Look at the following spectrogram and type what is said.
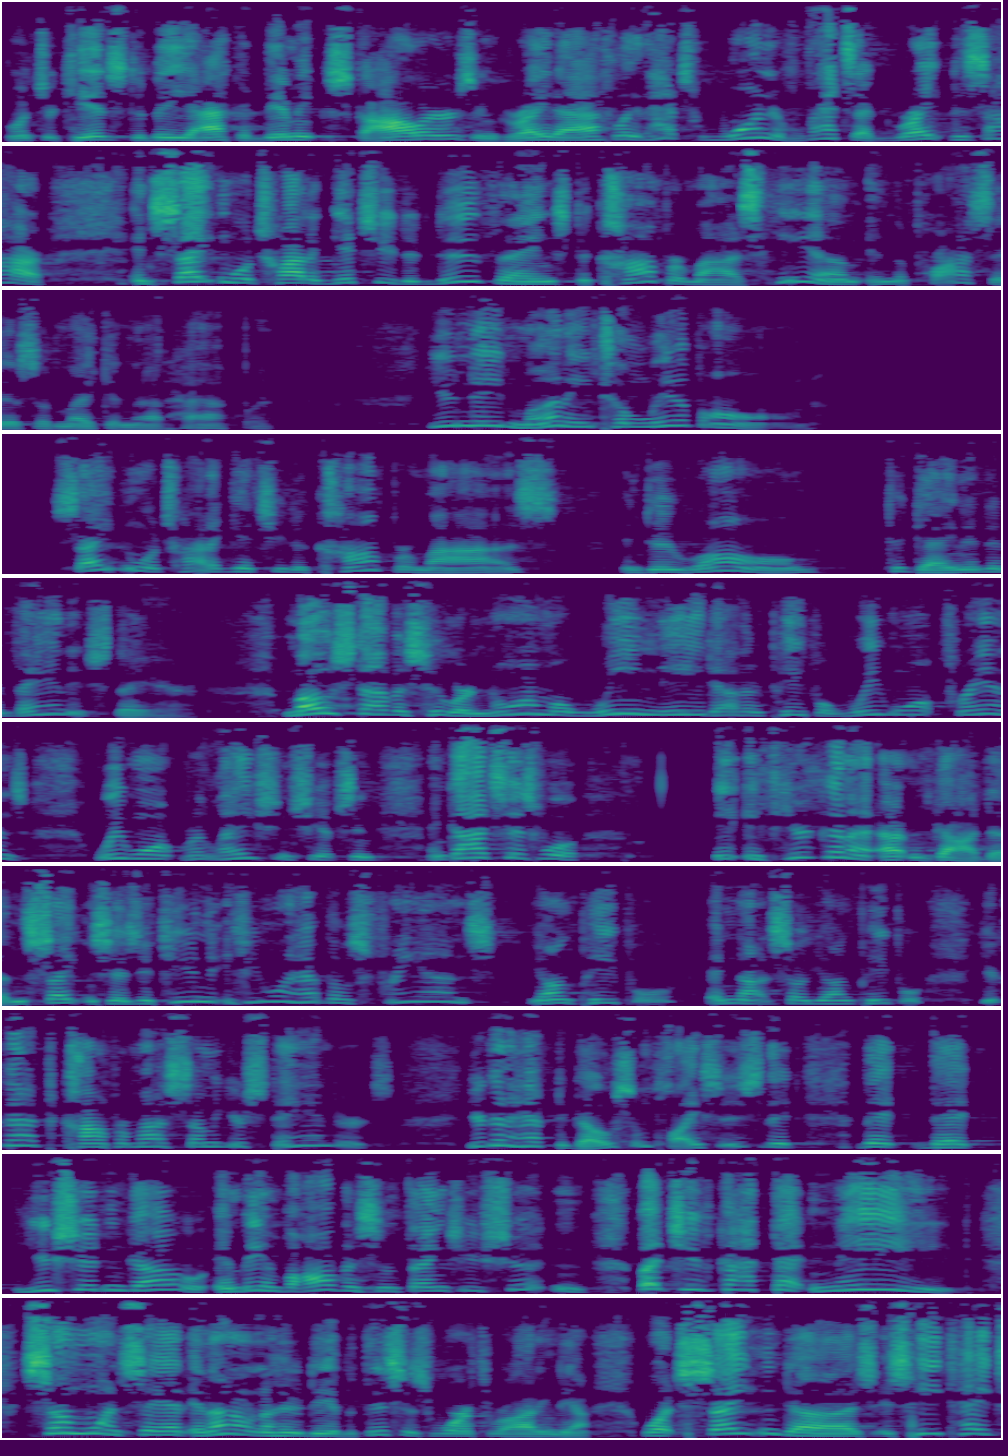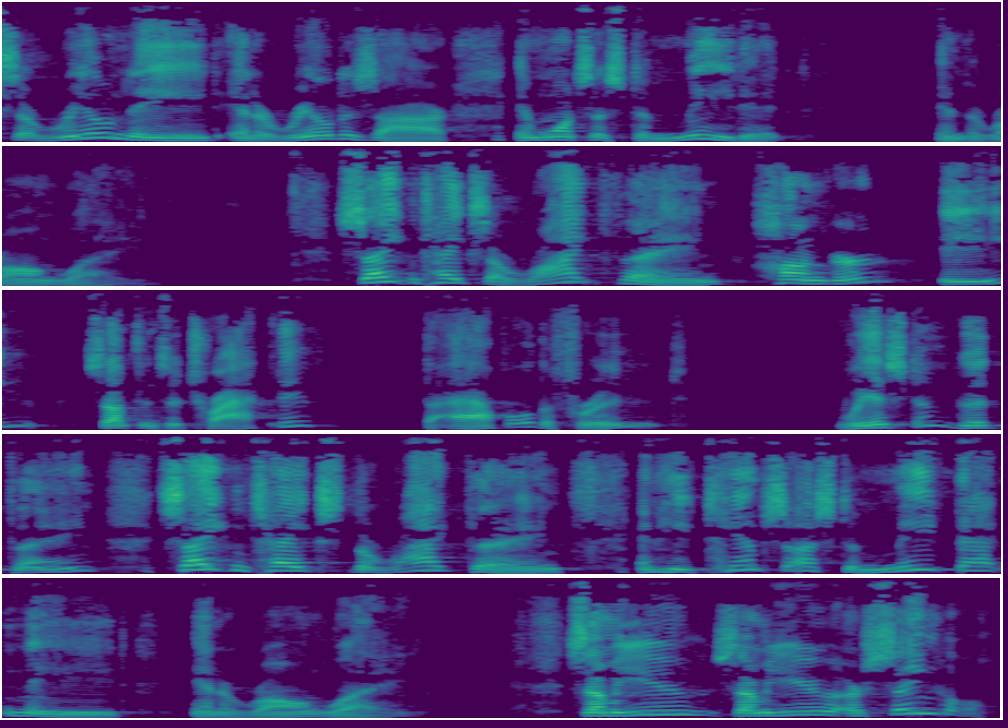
want your kids to be academic scholars and great athletes? That's wonderful. That's a great desire. And Satan will try to get you to do things to compromise him in the process of making that happen. You need money to live on. Satan will try to get you to compromise and do wrong to gain an advantage there. Most of us who are normal, we need other people. We want friends. We want relationships. And, and God says, well, if you're going to, uh, God doesn't, Satan says, if you, if you want to have those friends, young people and not so young people, you're going to have to compromise some of your standards. You're going to have to go some places that, that, that you shouldn't go and be involved in some things you shouldn't. But you've got that need. Someone said, and I don't know who did, but this is worth writing down. What Satan does is he takes a real need and a real desire and wants us to meet it in the wrong way. Satan takes a right thing, hunger, Eve, something's attractive, the apple, the fruit, wisdom, good thing. Satan takes the right thing and he tempts us to meet that need in a wrong way. Some of you, some of you are single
